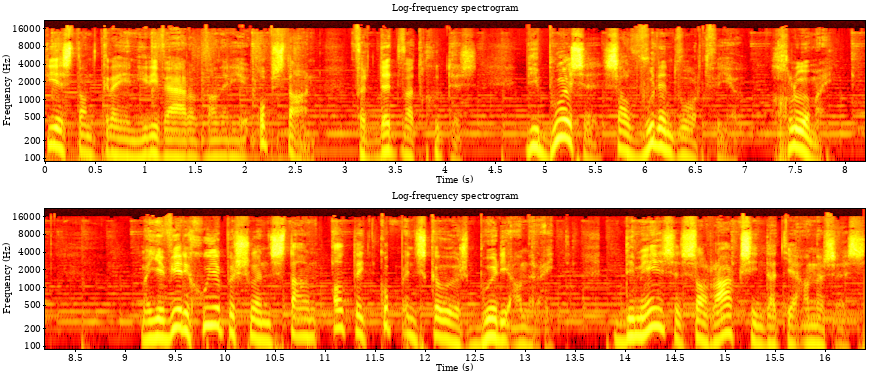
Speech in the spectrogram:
teestand kry in hierdie wêreld wanneer jy opstaan vir dit wat goed is. Die bose sal woedend word vir jou, glo my. Maar jy weet die goeie persoon staan altyd kop en skouers bo die ander uit. Die mense sal raak sien dat jy anders is.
